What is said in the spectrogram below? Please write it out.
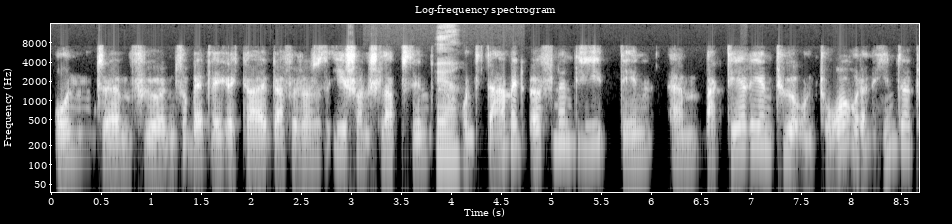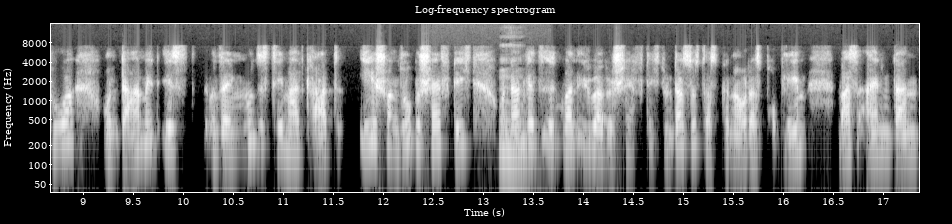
und ähm, führen zu Bettlägerigkeit, dafür, dass es eh schon schlapp sind. Ja. Und damit öffnen die den ähm, Bakterien Tür und Tor oder ein Hintertor. Und damit ist unser Immunsystem halt gerade eh schon so beschäftigt und mhm. dann wird es irgendwann überbeschäftigt. Und das ist das genau das Problem, was einen dann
